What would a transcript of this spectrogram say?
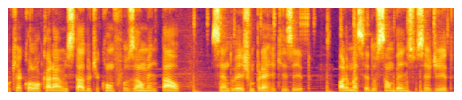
o que a colocará em um estado de confusão mental, sendo este um pré-requisito para uma sedução bem-sucedida.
